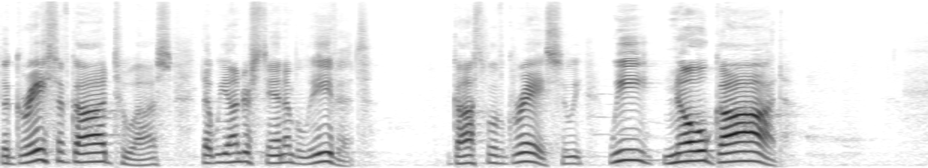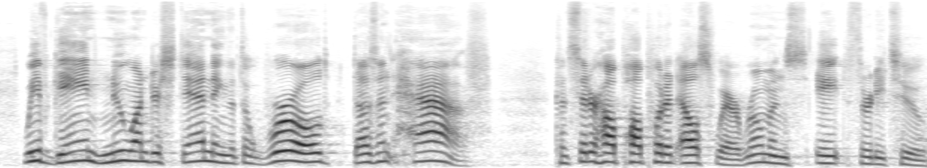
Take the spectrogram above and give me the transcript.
the grace of God to us, that we understand and believe it. The gospel of grace. We, we know God. We've gained new understanding that the world doesn't have. Consider how Paul put it elsewhere, Romans 8:32.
